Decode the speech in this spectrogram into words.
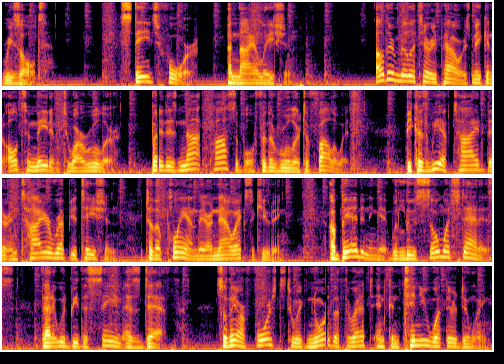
result. Stage 4. Annihilation. Other military powers make an ultimatum to our ruler, but it is not possible for the ruler to follow it, because we have tied their entire reputation to the plan they are now executing. Abandoning it would lose so much status that it would be the same as death. So they are forced to ignore the threat and continue what they're doing,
